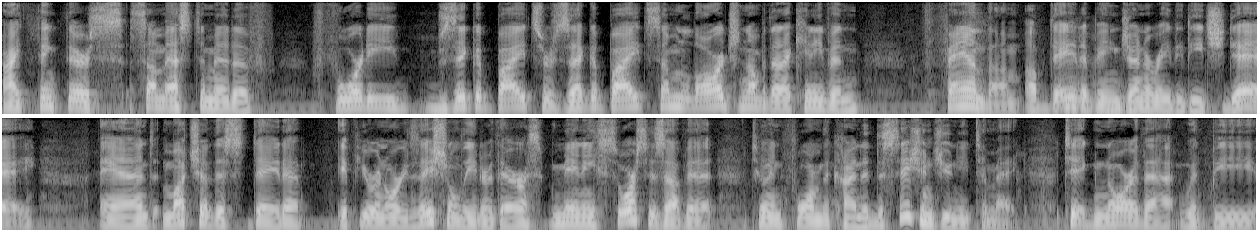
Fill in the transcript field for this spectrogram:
I think there's some estimate of 40 gigabytes or zettabytes, some large number that I can't even fandom of data being generated each day. And much of this data, if you're an organizational leader, there are many sources of it to inform the kind of decisions you need to make. To ignore that would be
